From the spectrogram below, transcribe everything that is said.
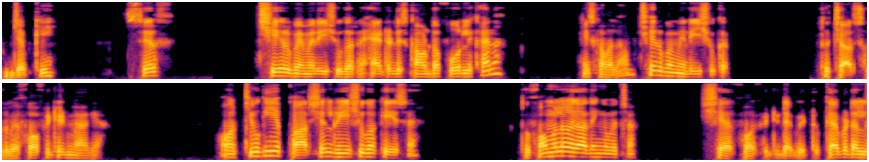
जबकि सिर्फ़ छह रुपए में रीइशू कर रहे हैं। At a discount of four लिखा है ना? इसका मतलब हम छह रुपए में रीइशू कर तो चार सौ रुपए फॉरफिटेड में आ गया। और क्योंकि ये पार्शियल रीइशू का केस है तो फॉर्मूला लगा देंगे बच्चा। Share forfeited debit to capital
